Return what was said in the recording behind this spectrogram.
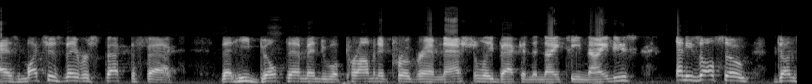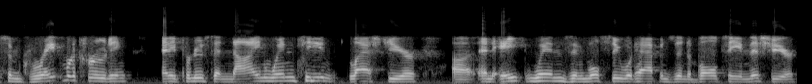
as much as they respect the fact that he built them into a prominent program nationally back in the 1990s, and he's also done some great recruiting, and he produced a nine-win team last year, uh, and eight wins, and we'll see what happens in the bowl team this year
